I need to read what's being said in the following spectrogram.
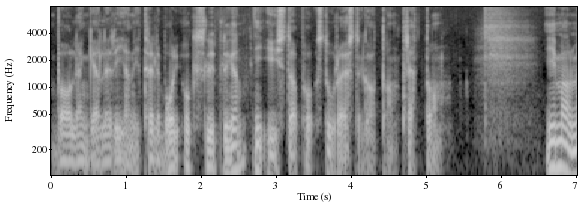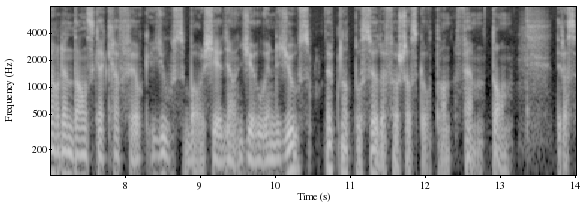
Valengallerian i Trelleborg och slutligen i Ystad på Stora Östergatan 13. I Malmö har den danska kaffe och juicebarkedjan Joe and the Juice öppnat på Södra Förstadsgatan 15. Deras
